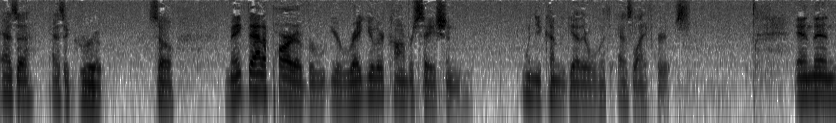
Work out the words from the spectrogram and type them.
as a as a group. So make that a part of your regular conversation when you come together with as life groups. And then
